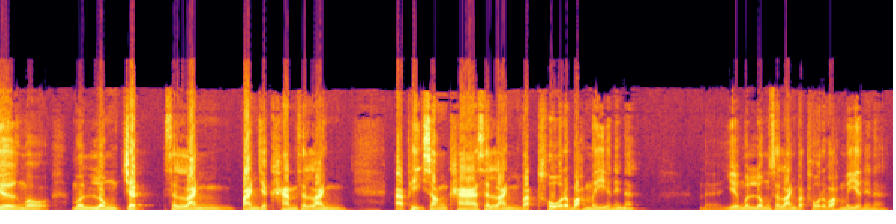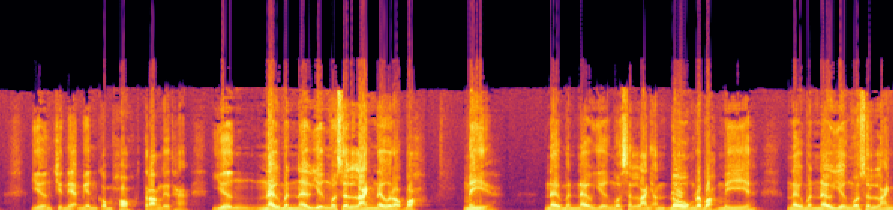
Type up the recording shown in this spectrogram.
យើងមកមកលងចិត្តស្រឡាញ់បញ្ញខណ្ឌស្រឡាញ់អភិសង្ខារស្រឡាញ់វត្ថុរបស់មីនេះណាយើងមកលងស្រឡាញ់វត្ថុរបស់មីនេះណាយើងជាអ្នកមានកំហុសត្រង់ដែលថា យើងនៅមិននៅយើងមកស្រឡាញ់នៅរបស់មីនៅមិននៅយើងមកស្រឡាញ់អណ្ដូងរបស់មីនៅមិននៅយើងមកស្រឡាញ់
